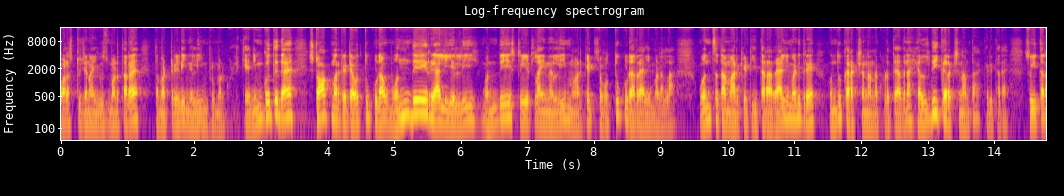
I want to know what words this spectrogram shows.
ಭಾಳಷ್ಟು ಜನ ಯೂಸ್ ಮಾಡ್ತಾರೆ, ತಮ್ಮ ಟ್ರೇಡಿಂಗಲ್ಲಿ ಇಂಪ್ರೂವ್ ಮಾಡ್ಕೊಳ್ಳಿಕ್ಕೆ. ನಿಮ್ಗೆ ಗೊತ್ತಿದೆ ಸ್ಟಾಕ್ ಮಾರ್ಕೆಟ್ ಯಾವತ್ತೂ ಕೂಡ ಒಂದೇ ರ್ಯಾಲಿಯಲ್ಲಿ ಒಂದೇ ಸ್ಟ್ರೇಟ್ ಲೈನಲ್ಲಿ ಮಾರ್ಕೆಟ್ ಯಾವತ್ತೂ ಕೂಡ ರ್ಯಾಲಿ ಮಾಡಲ್ಲ. ಒಂದು ಸತ ಮಾರ್ಕೆಟ್ ಈ ಥರ ರ್ಯಾಲಿ ಮಾಡಿದರೆ ಒಂದು ಕರೆಕ್ಷನನ್ನು ಕೊಡುತ್ತೆ, ಅದನ್ನು ಹೆಲ್ದಿ ಕರೆಕ್ಷನ್ ಅಂತ ಕರೀತಾರೆ. ಸೊ ಈ ಥರ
